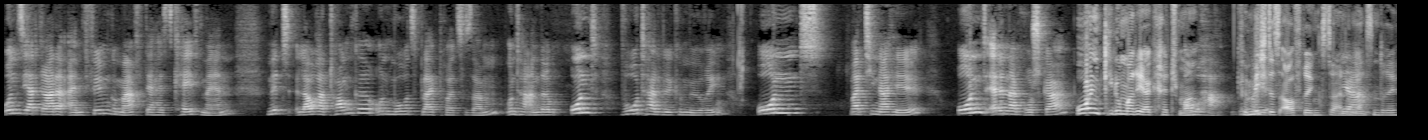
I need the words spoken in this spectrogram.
Und sie hat gerade einen Film gemacht, der heißt Caveman mit Laura Tonke und Moritz Bleibtreu zusammen, unter anderem und Wotan Wilke Möhring und Martina Hill und Elena Gruschka. Und Guido Maria Kretschmer. Oha, Guido Für mich Maria- das Aufregendste an Ja. dem ganzen Dreh.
